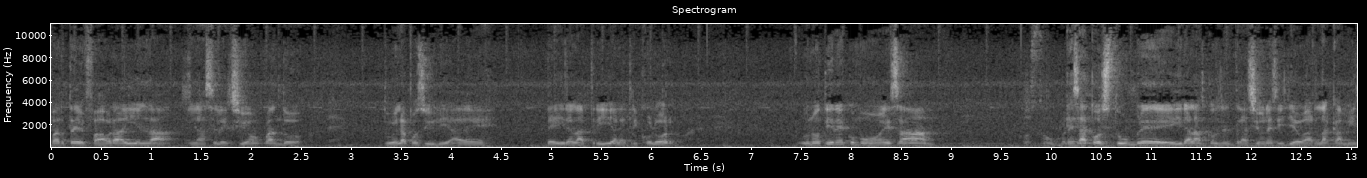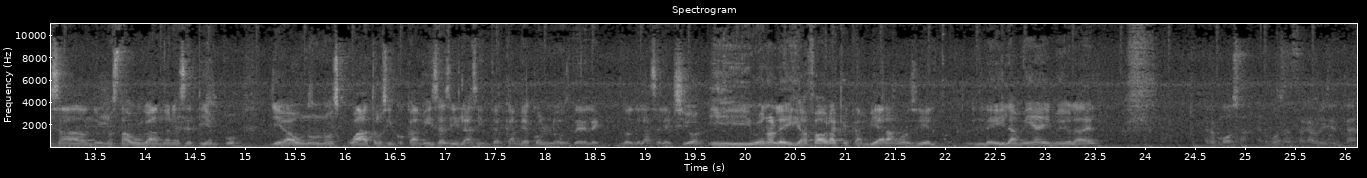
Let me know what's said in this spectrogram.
parte de Fabra ahí en la, en la selección cuando tuve la posibilidad de, de ir a la tri, a la tricolor. Uno tiene como esa, Costumbre. esa costumbre de ir a las concentraciones y llevar la camisa donde uno está jugando en ese tiempo. Lleva uno unos cuatro o cinco camisas y las intercambia con los de, los de la selección. Y bueno, le dije a Fabra que cambiamos y él leí la mía y me dio la de él. Hermosa, hermosa esta camiseta.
